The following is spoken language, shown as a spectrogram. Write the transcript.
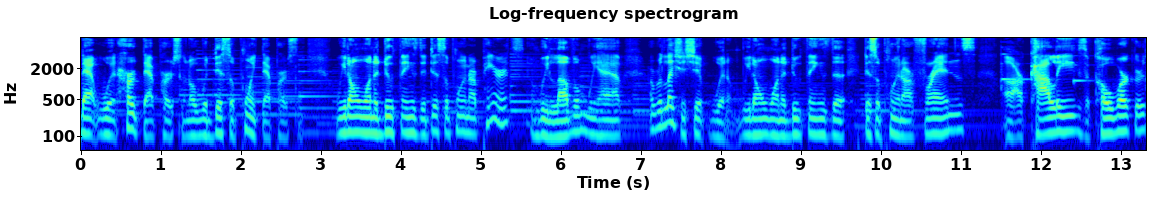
that would hurt that person or would disappoint that person. We don't want to do things that disappoint our parents, and we love them. We have a relationship with them. We don't want to do things that disappoint our friends, uh, our colleagues, or coworkers.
